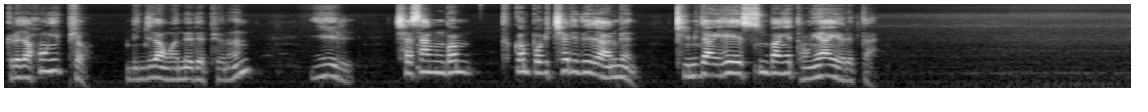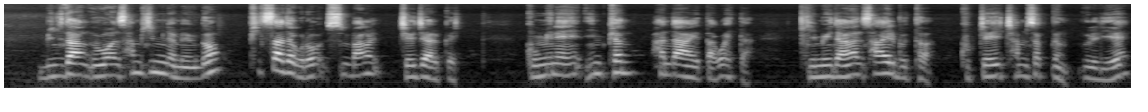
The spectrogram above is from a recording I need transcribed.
그러자 홍익표 민주당 원내대표는 2일 최상범 특검법이 처리되지 않으면 김 의장의 해외 순방에 동행하기 어렵다. 민주당 의원 30여 명도 필사적으로 순방을 저지할 것, 국민의 힘 편 환장하겠다고 했다. 김 의장은 4일부터 국제회의 참석 등을 위해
